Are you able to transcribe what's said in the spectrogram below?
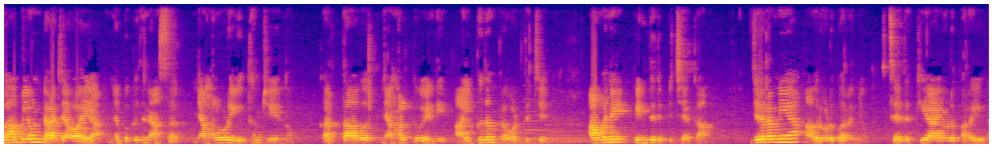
ബാബിലോൺ രാജാവായ നബുക്കുദിനാസർ ഞങ്ങളോട് യുദ്ധം ചെയ്യുന്നു. കർത്താവ് ഞങ്ങൾക്ക് വേണ്ടി അത്ഭുതം പ്രവർത്തിച്ച് അവനെ പിന്തിരിപ്പിച്ചേക്കാം. ജെറമിയ അവരോട് പറഞ്ഞു ചെതക്കിയായോട് പറയുക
